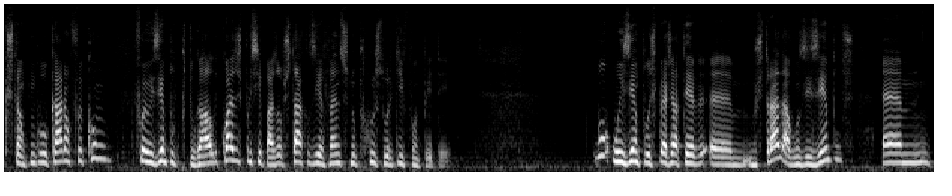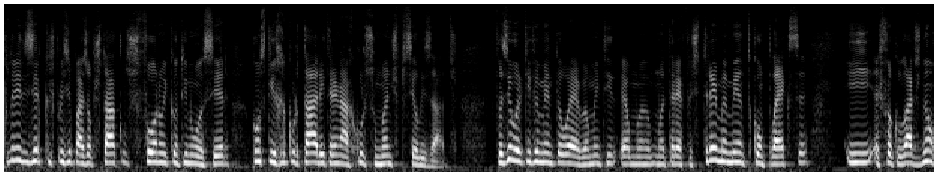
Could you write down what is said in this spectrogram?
questão que me colocaram foi como foi o exemplo de Portugal e quais os principais obstáculos e avanços no percurso do arquivo.pt. Bom, o exemplo espero já ter uh, mostrado, alguns exemplos. Um, poderia dizer que os principais obstáculos foram e continuam a ser conseguir recrutar e treinar recursos humanos especializados. Fazer o arquivamento da web é uma, é uma, uma tarefa extremamente complexa e as faculdades não,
